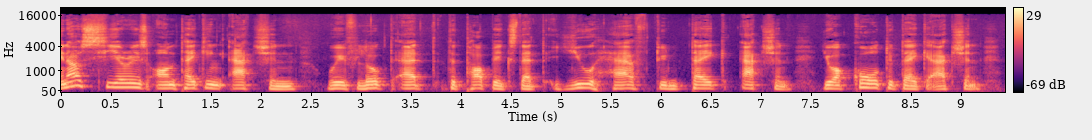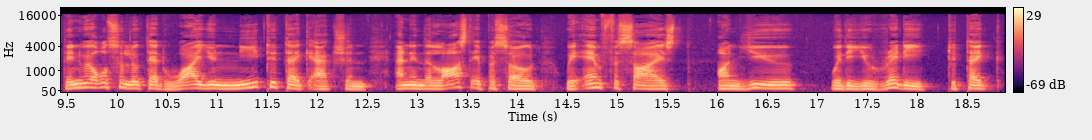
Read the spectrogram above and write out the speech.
In our series on taking action, we've looked at the topics that you have to take action. You are called to take action. Then we also looked at why you need to take action. And in the last episode, we emphasized on you whether you're ready to take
